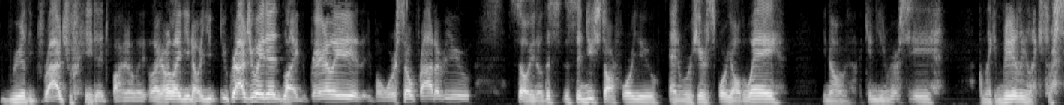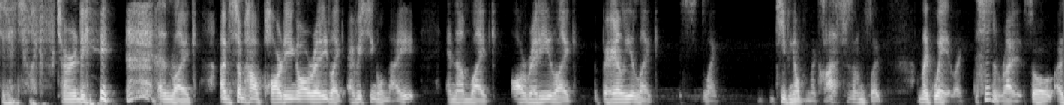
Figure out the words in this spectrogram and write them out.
really graduated finally, like, or like, you know, you, you graduated like barely, but we're so proud of you. So, you know, this, this is a new start for you and we're here to support you all the way. You know, like in university, I'm like immediately like thrusted into like fraternity and like I'm somehow partying already like every single night. And I'm like already like barely like, like keeping up with my classes. I'm just like, I'm like, wait, like this isn't right. So I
